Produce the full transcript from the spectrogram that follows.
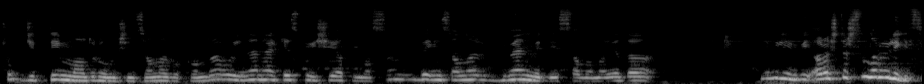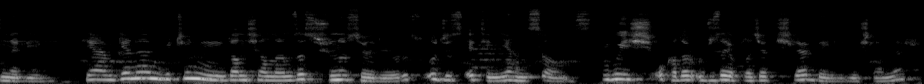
Çok ciddi mağdur olmuş insanlar bu konuda. O yüzden herkes bu işi yapmasın ve insanlar güvenmediği salona ya da ne bileyim bir araştırsınlar öyle gitsinler diyeyim. Yani genel bütün danışanlarımıza şunu söylüyoruz. Ucuz etin yahnisi olmaz. Bu iş o kadar ucuza yapılacak işler değil bu işlemler.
